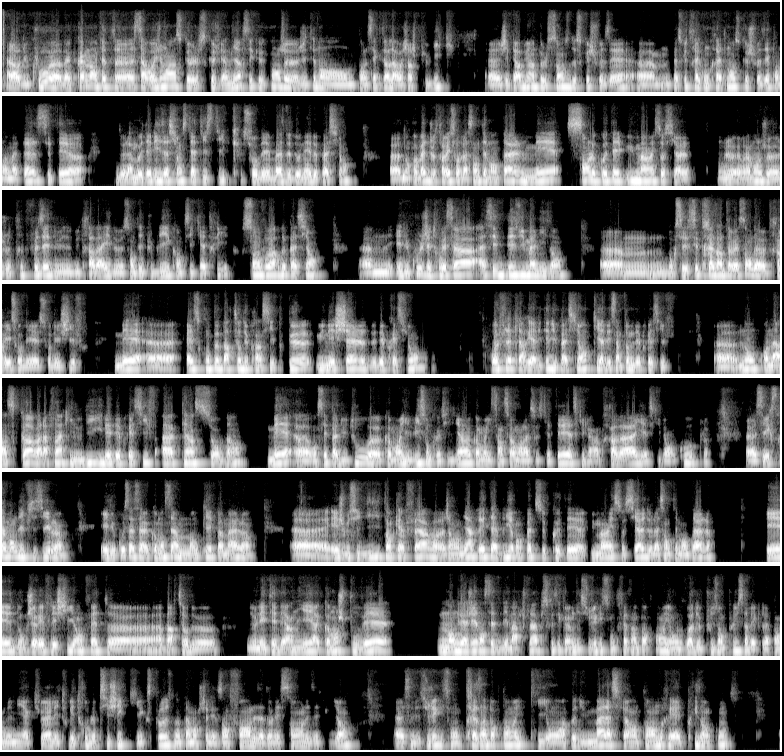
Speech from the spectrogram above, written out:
Alors du coup, bah, comme en fait, ça rejoint ce que, ce que je viens de dire, c'est que quand j'étais dans, dans, le secteur de la recherche publique, j'ai perdu un peu le sens de ce que je faisais, parce que très concrètement, ce que je faisais pendant ma thèse, c'était de la modélisation statistique sur des bases de données de patients. Euh, donc en fait, je travaillais sur de la santé mentale, mais sans le côté humain et social. Donc, vraiment, je, faisais du, travail de santé publique en psychiatrie sans voir de patients. Euh, et du coup, j'ai trouvé ça assez déshumanisant. Euh, donc c'est très intéressant de travailler sur des, sur des chiffres, mais est-ce qu'on peut partir du principe qu'une échelle de dépression reflète la réalité du patient qui a des symptômes dépressifs? Euh, non, on a un score à la fin qui nous dit il est dépressif à 15 sur 20, mais euh, on ne sait pas du tout euh, comment il vit son quotidien, comment il s'insère dans la société, est-ce qu'il a un travail, est-ce qu'il est en couple. c'est extrêmement difficile. Et du coup, ça, ça a commencé à me manquer pas mal. et je me suis dit, tant qu'à faire, j'aimerais bien rétablir en fait ce côté humain et social de la santé mentale. Et donc, j'ai réfléchi en fait à partir de, de l'été dernier à comment je pouvais m'engager dans cette démarche-là, parce que c'est quand même des sujets qui sont très importants et on le voit de plus en plus avec la pandémie actuelle et tous les troubles psychiques qui explosent, notamment chez les enfants, les adolescents, les étudiants. Euh, c'est des sujets qui sont très importants et qui ont un peu du mal à se faire entendre et à être pris en compte.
